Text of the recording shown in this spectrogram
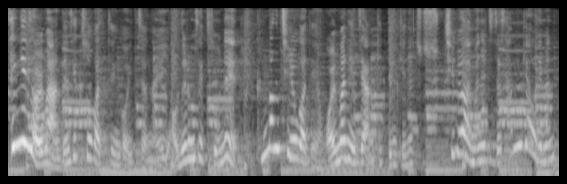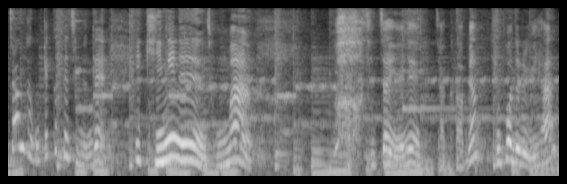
생긴 지 얼마 안 된 색소 같은 거 있잖아요. 여드름 색소는 금방 치료가 돼요. 얼마 되지 않기 때문에 그냥 쭉 치료하면 진짜 3개월이면 짠 하고 깨끗해지는데 이 기미는 정말 하, 진짜 얘는 자 그러면 골퍼들을 위한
